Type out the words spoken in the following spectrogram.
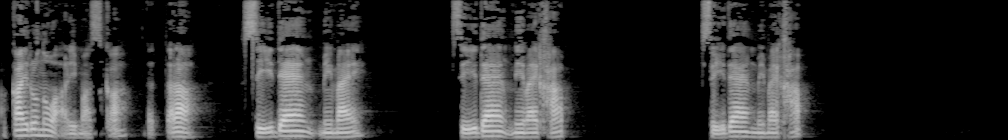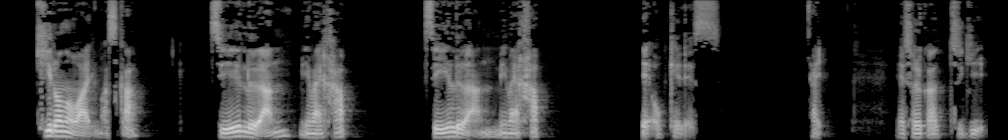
赤色のはありますか？だったら、セイデンงมีセイデン見แดงมีไหมครั 黄色のはありますかสีเหลืองมีไหมครับสีเหลืองมีไหมครับで OK です。はい。えーそれから次、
